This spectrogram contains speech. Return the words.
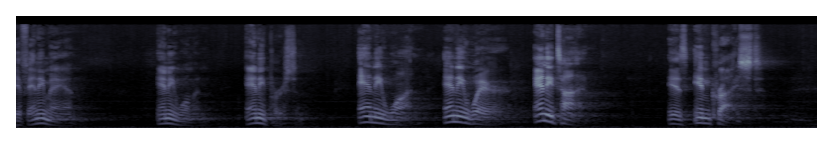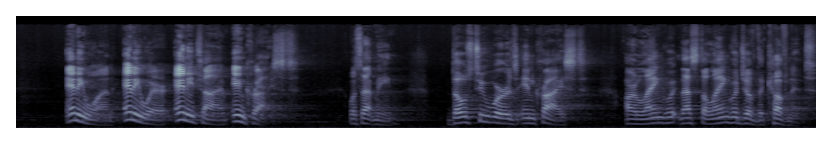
if any man, any woman, any person, anyone, anywhere, anytime is in Christ. Anyone, anywhere, anytime in Christ. What's that mean? Those two words in Christ are language, that's the language of the covenant.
